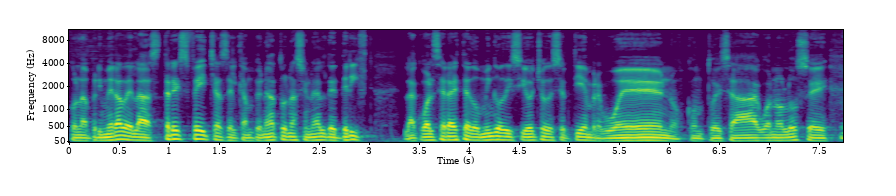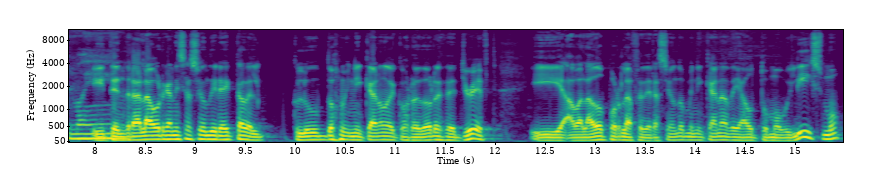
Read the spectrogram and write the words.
con la primera de las tres fechas del Campeonato Nacional de Drift, la cual será este domingo 18 de septiembre. Bueno, con toda esa agua no lo sé. Bueno. Y tendrá la organización directa del Club Dominicano de Corredores de Drift y avalado por la Federación Dominicana de Automovilismo.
